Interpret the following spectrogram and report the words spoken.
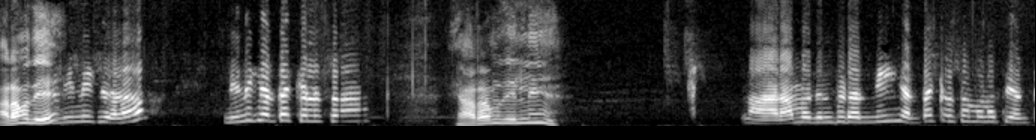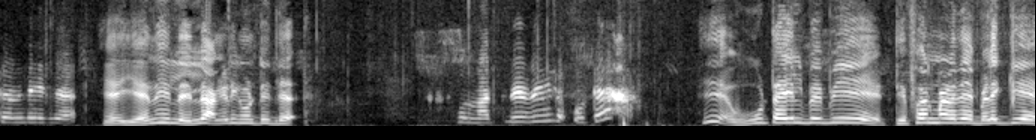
ಆರಾಮದಿ? ನಿನಗ? ನಿನಗ ಎಂತ ಕೆಲಸ? ಆರಾಮದಿ ಇಲ್ಲಿ? ನಾ ಆರಾಮದಿನ್ ಬಿಡ ನೀ ಎಂತ ಕೆಲಸ ಮಾಡತ್ತಿ ಅಂತಂದೆ ಈಗ. ಏ ಏನಿಲ್ಲ ಇಲ್ಲೇ ಅಂಗಡಿಗೆ ಹೊಂಟಿದ್ದೆ. ಮತ್ತೆ ಊಟ? ಏ ಊಟ ಇಲ್ಲ ಬೇಬಿ ಟಿಫನ್ ಮಾಡಿದೆ ಬೆಳಗ್ಗೆ.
